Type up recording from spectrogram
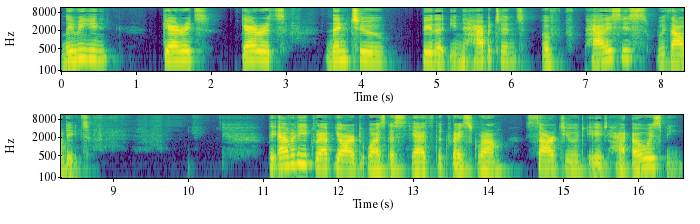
living in garrets, garrets, than to be the inhabitant of palaces without it. The Avonlea graveyard was as yet the great ground solitude it had always been.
